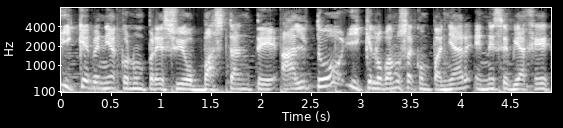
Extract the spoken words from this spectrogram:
y que venía con un precio bastante alto y que lo vamos a acompañar en ese viaje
